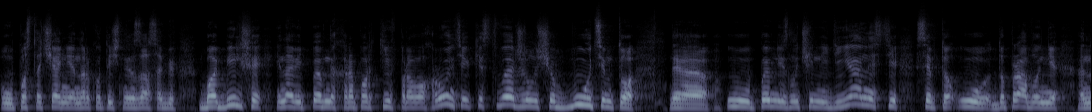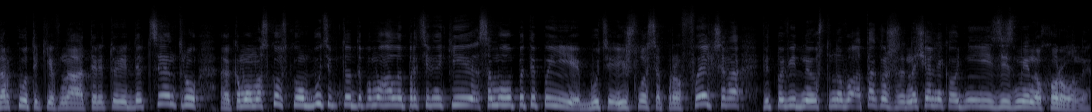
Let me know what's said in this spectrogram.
у постачанні наркотичних засобів, ба більше і навіть певних рапортів правоохоронців, які стверджували, що буцімто е, у певній злочинній діяльності, себто у доправленні наркотиків на території депцентру, е, кому московському буцімто допомагали працівники самого ПТПІ. Будь йшлося про фельдшера відповідної установи, а також начальника однієї зі змін охорони.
